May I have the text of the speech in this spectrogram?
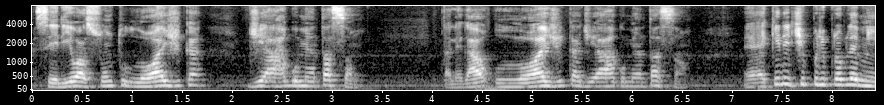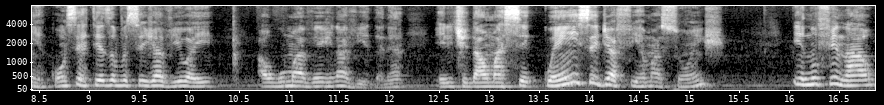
Seria o assunto lógica de argumentação. Tá legal? Lógica de argumentação. É aquele tipo de probleminha, com certeza você já viu aí alguma vez na vida, né? Ele te dá uma sequência de afirmações e no final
